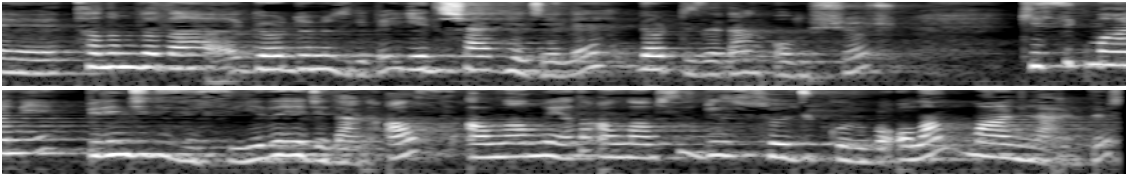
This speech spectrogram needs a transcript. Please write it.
e, tanımda da gördüğümüz gibi yedişer heceli dört dizeden oluşur. Kesik mani birinci dizesi yedi heceden az, anlamlı ya da anlamsız bir sözcük grubu olan manilerdir.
